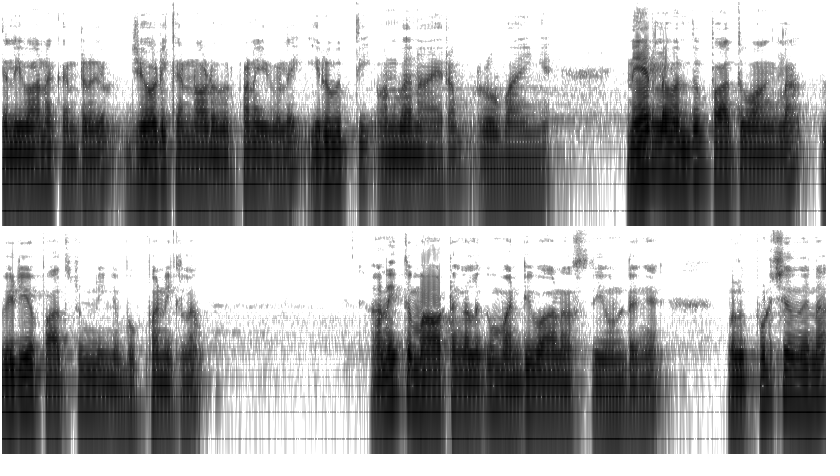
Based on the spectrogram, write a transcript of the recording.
தெளிவான கன்றுகள். ஜோடி கண்ணோட விற்பனை விலை இருபத்தி ஒன்பதாயிரம் ரூபாய்ங்க. நேரில் வந்தும் பார்த்து வாங்கலாம். வீடியோ பார்த்துட்டும் நீங்கள் புக் பண்ணிக்கலாம். அனைத்து மாவட்டங்களுக்கும் வண்டி வாகன வசதி உண்டுங்க. உங்களுக்கு பிடிச்சிருந்துன்னா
